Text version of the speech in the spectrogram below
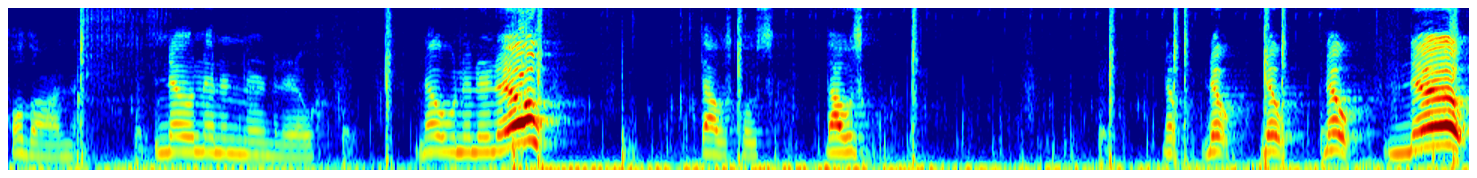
Hold on. No, no, no, no, no, no. No, no, no, no! That was close. That was. No, no, no, no, no!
